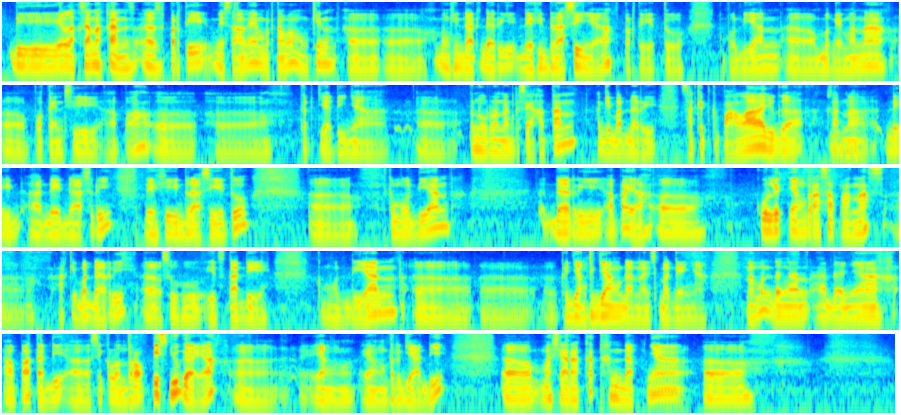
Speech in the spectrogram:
dilaksanakan uh, seperti misalnya yang pertama mungkin uh, uh, menghindari dari dehidrasinya seperti itu kemudian uh, bagaimana uh, potensi apa uh, uh, terjadinya uh, penurunan kesehatan akibat dari sakit kepala juga hmm. karena de uh, dehidrasi dehidrasi itu uh, kemudian dari apa ya uh, kulit yang terasa panas uh, akibat dari uh, suhu itu tadi kemudian uh, uh, kejang-kejang dan lain sebagainya. Namun dengan adanya apa tadi uh, siklon tropis juga ya uh, yang yang terjadi uh, masyarakat hendaknya uh,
